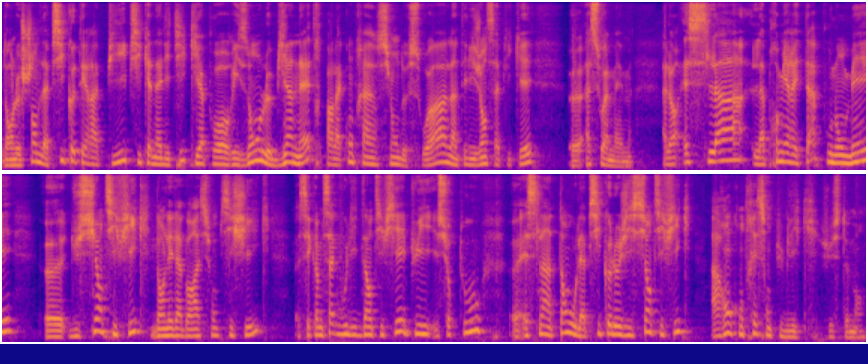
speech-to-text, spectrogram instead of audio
dans le champ de la psychothérapie psychanalytique qui a pour horizon le bien-être par la compréhension de soi, l'intelligence appliquée à soi-même. Alors, est-ce là la première étape où l'on met du scientifique dans l'élaboration psychique c'est comme ça que vous l'identifiez. Et puis surtout, euh, est-ce là un temps où la psychologie scientifique a rencontré son public, justement?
